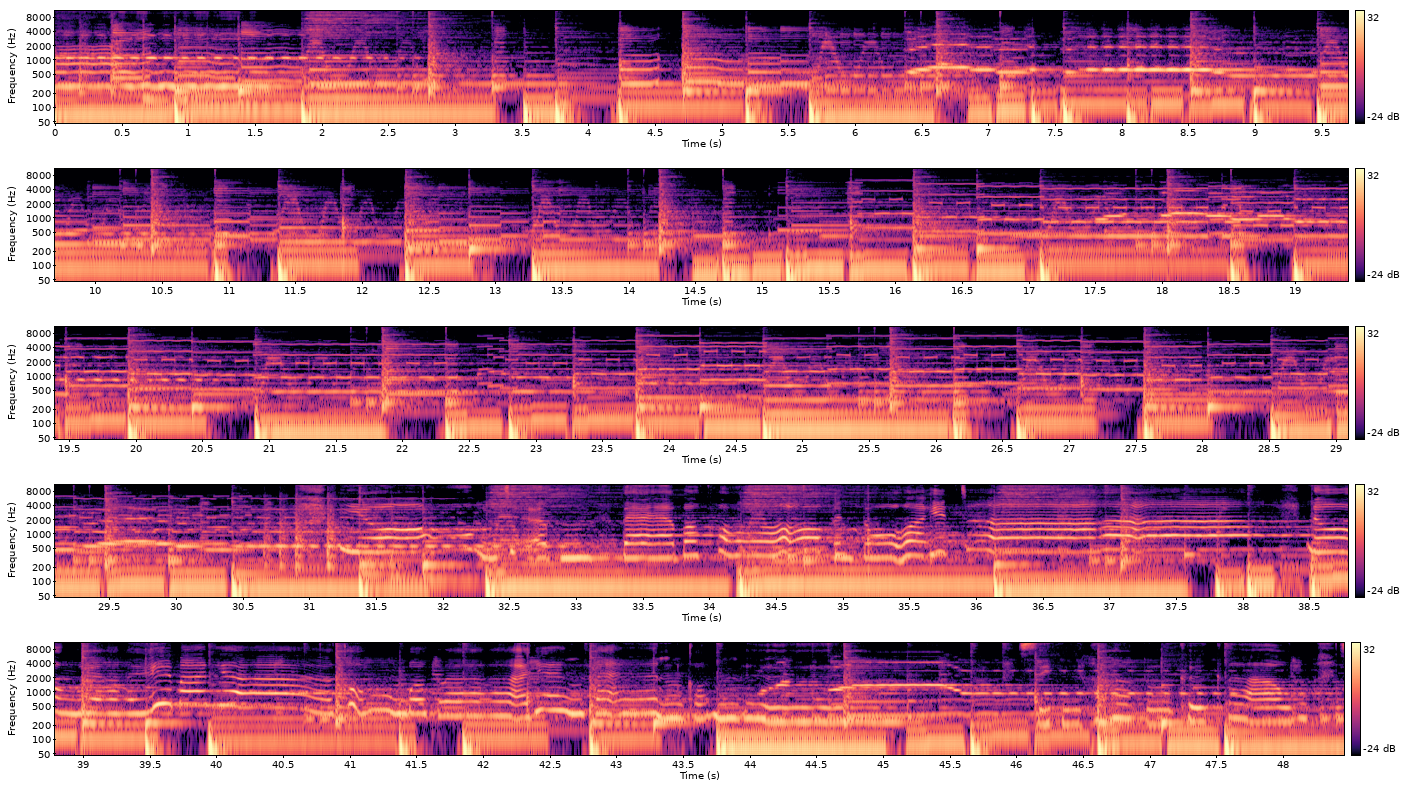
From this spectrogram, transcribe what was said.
แต่บอกขอเป็นตัวอิจฉาน้องไรบ้านยาคงบอกกล้าแย่งแฟนคนอื่น สิทธิ์หักคือเขา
